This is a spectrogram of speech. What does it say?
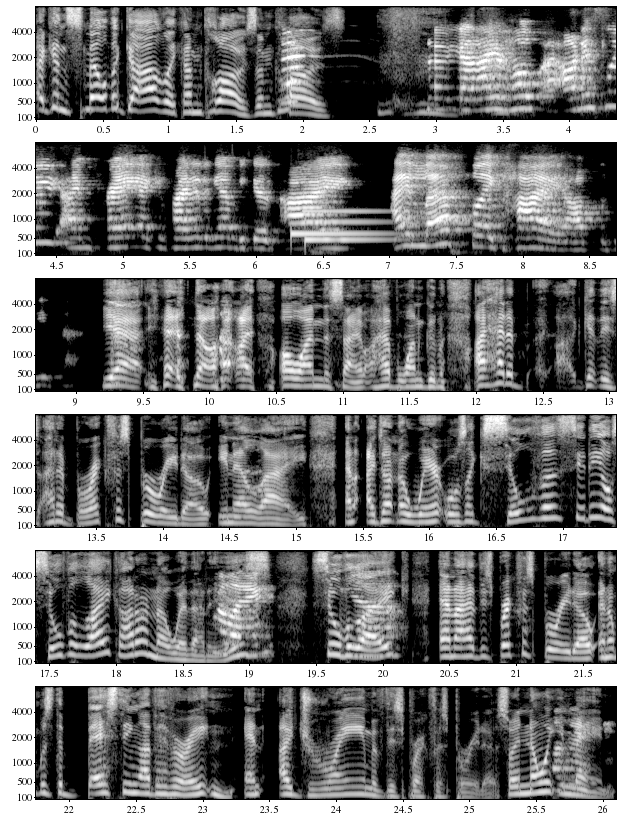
I can smell the garlic. I'm close. I'm close. So yeah, I hope. Honestly, I'm praying I can find it again because I I left like high off the pizza. Yeah, yeah. No, I, I oh, I'm the same. I have one good. one. I had a uh, get this. I had a breakfast burrito in LA, and I don't know where it was. Like Silver City or Silver Lake. I don't know where that is. Silver Lake. Silver Yeah. Lake. And I had this breakfast burrito, and it was the best thing I've ever eaten. And I dream of this breakfast burrito. So I know what you mean.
